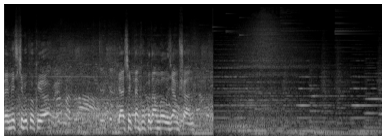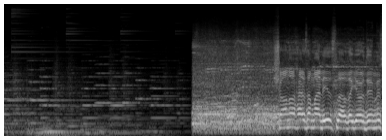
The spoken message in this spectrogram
ve mis gibi kokuyor. Gerçekten kokudan bayılacağım şu an. An o her zaman Reels'larda gördüğümüz,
